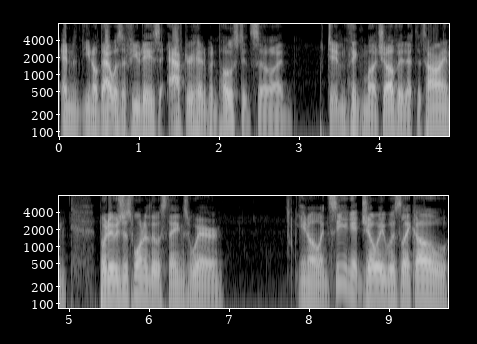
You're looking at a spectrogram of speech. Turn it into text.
And, you know, that was a few days after it had been posted. So I didn't think much of it at the time. But it was just one of those things where, you know, and seeing it, Joey was like, oh,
